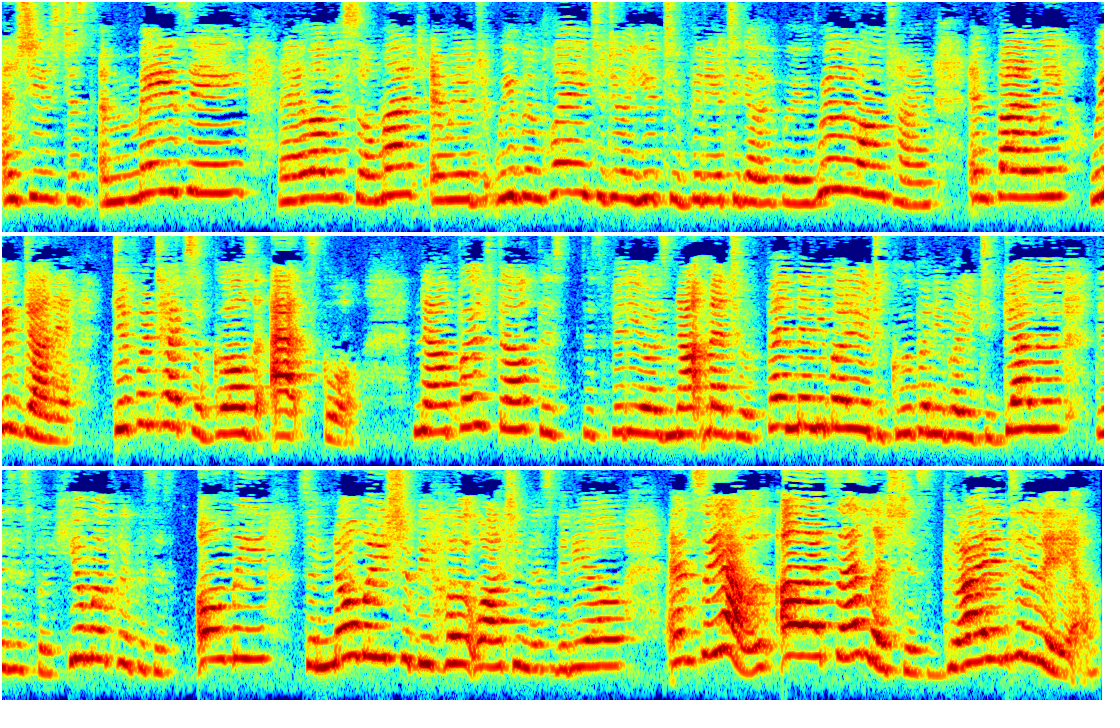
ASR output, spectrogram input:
and she's just amazing and I love her so much and we are, we've been planning to do a YouTube video together for a really long time and finally we've done it. Different types of girls at school. Now, first off, this, this video is not meant to offend anybody or to group anybody together. This is for humor purposes only, so nobody should be hurt watching this video. And so yeah, with all that said, let's just go right into the video.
